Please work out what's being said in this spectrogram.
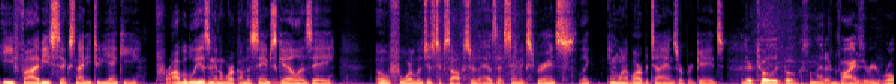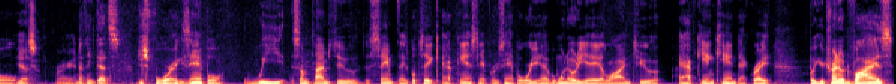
E5, E6, 92 Yankee probably isn't going to work on the same scale as a 04 logistics officer that has that same experience, like in one of our battalions or brigades. And they're totally focused on that advisory role. Yes. Right. And I think that's just for example, we sometimes do the same things. We'll take Afghanistan, for example, where you have one ODA aligned to Afghan Kandak, right? But you're trying to advise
